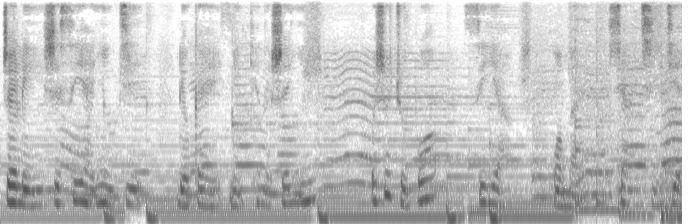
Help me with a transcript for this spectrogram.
这里是西雅印记，留给明天的声音。我是主播西雅，我们下期见。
